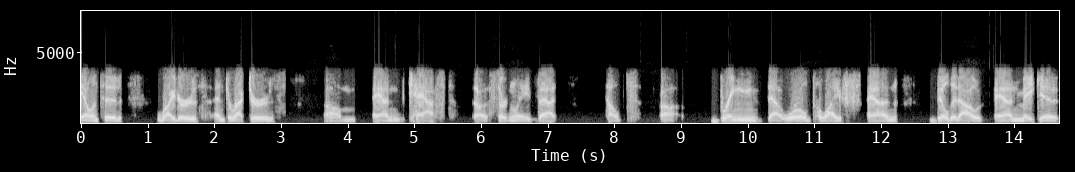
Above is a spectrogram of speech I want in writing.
talented writers and directors um, and cast uh, certainly that helped uh, bring that world to life and build it out and make it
